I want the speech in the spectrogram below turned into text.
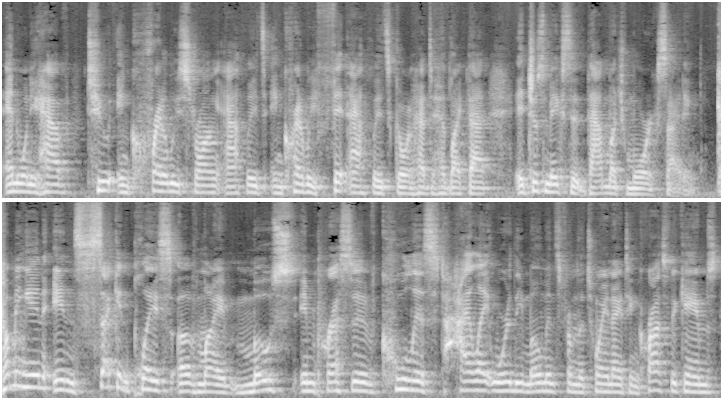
And when you have two incredibly strong athletes, incredibly fit athletes going head to head like that, it just makes it that much more exciting. Coming in in second place of my most impressive, coolest, highlight worthy moments from the 2019 CrossFit Games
